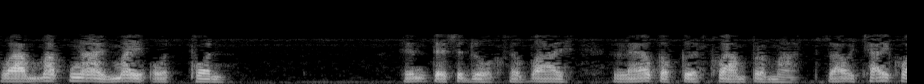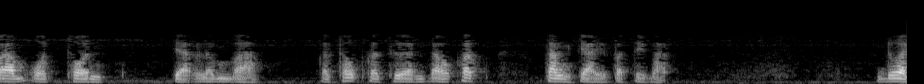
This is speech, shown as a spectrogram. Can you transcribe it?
ความมักง่ายไม่อดทน เห็นแต่สะดวกสบายแล้วก็เกิดความประมาท เราใช้ความอดทนจะลำบากกระทบกระเทือนเราก็ตั้งใจปฏิบัติ ด้วย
